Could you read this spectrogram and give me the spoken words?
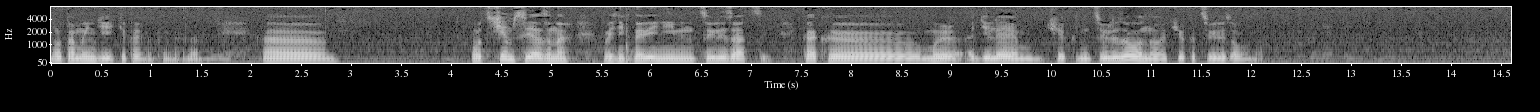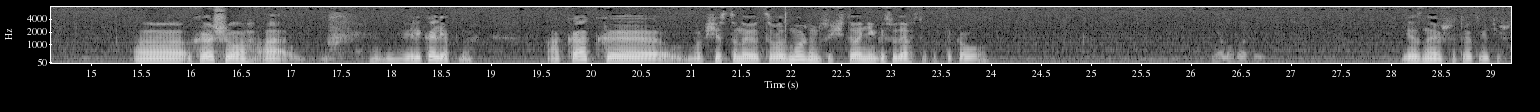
Ну, там Индия и Китай, например, да. Э, Вот с чем связано возникновение именно цивилизаций? Как э, мы отделяем человека нецивилизованного от человека цивилизованного? А, Хорошо, а великолепно. А как э, вообще становится возможным существование государства как такового? Я могу ответить. Я знаю, что ты ответишь.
